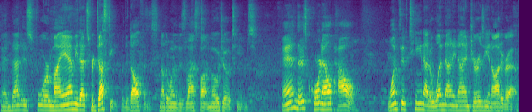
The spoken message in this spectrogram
And that is for Miami. That's for Dusty with the Dolphins. Another one of his last spot mojo teams. And there's Cornell Powell. 115 out of 199 jersey and autograph.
